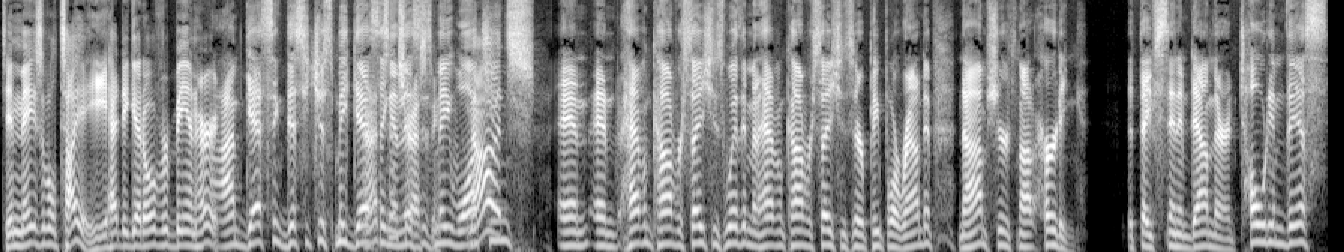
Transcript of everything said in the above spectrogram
Tim Mayza will tell you he had to get over being hurt. I'm guessing this is just me That's guessing, and this is me watching it's- and and having conversations with him and having conversations there are people around him. Now I'm sure it's not hurting that they've sent him down there and told him this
